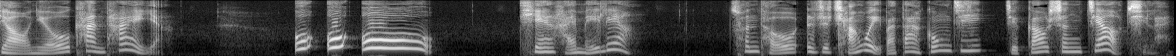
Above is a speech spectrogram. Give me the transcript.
小牛看太阳。呜呜呜！天还没亮，村头那只长尾巴大公鸡就高声叫起来。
